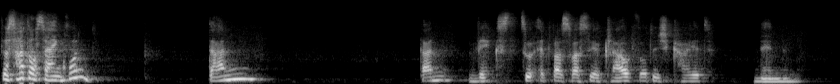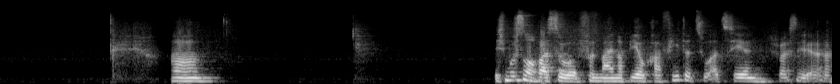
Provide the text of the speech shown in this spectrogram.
Das hat doch seinen Grund. Dann, dann wächst so etwas, was wir Glaubwürdigkeit nennen. Ähm, ich muss noch was so von meiner Biografie dazu erzählen. Ich weiß nicht, äh,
